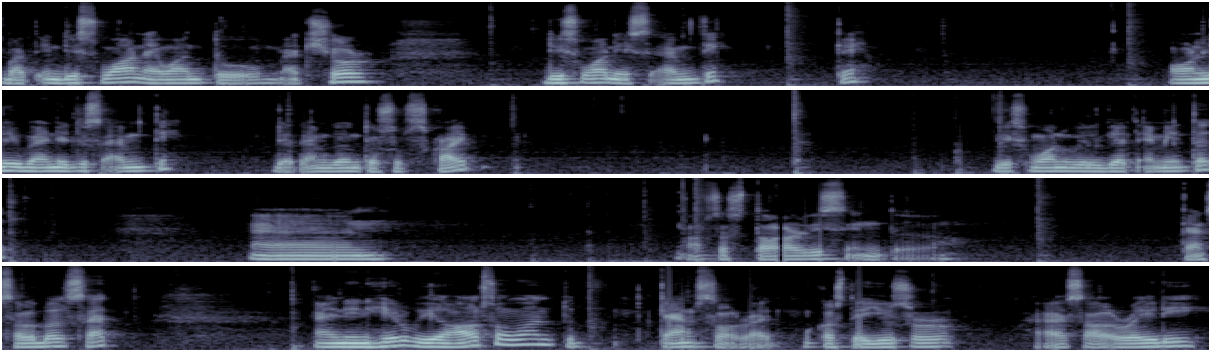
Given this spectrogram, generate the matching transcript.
but in this one, I want to make sure this one is empty, okay. Only when it is empty, that I'm going to subscribe. This one will get emitted. And also store this in the cancelable set. And in here we also want to cancel right? Because the user has already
